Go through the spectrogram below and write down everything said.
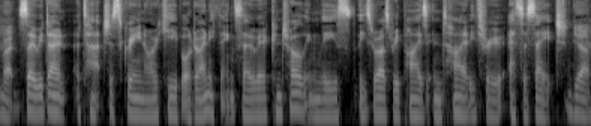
Right. So we don't attach a screen or a keyboard or anything. So we're controlling these these Raspberry Pis entirely through SSH. Yeah.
